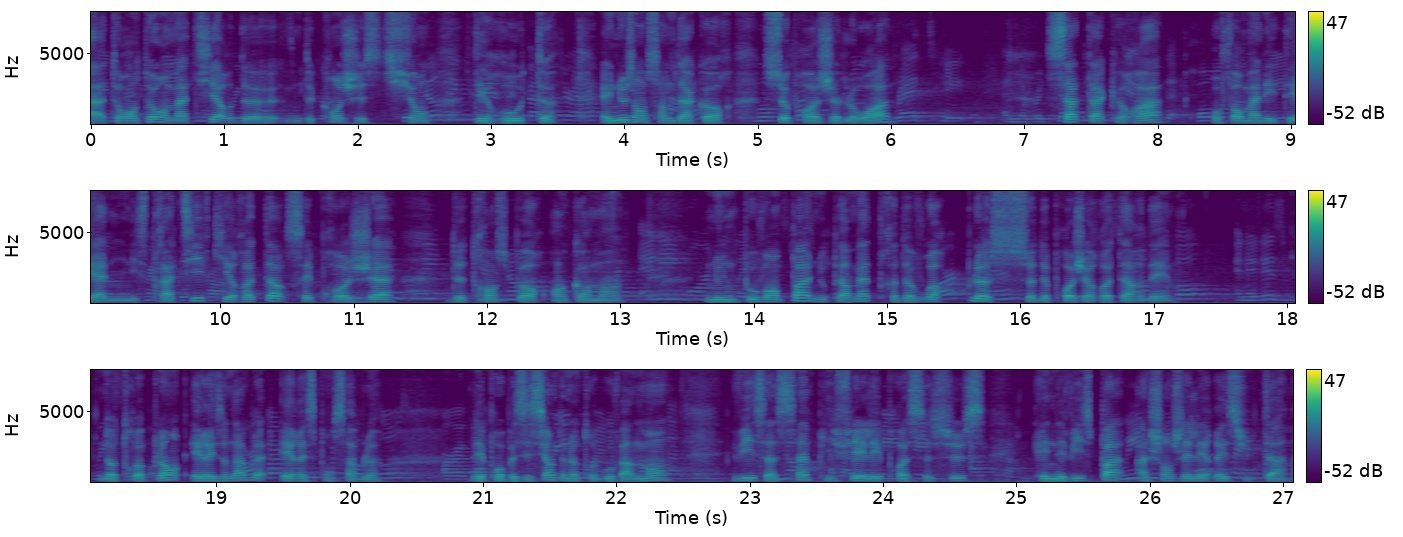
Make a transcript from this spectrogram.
à Toronto en matière de, de congestion des routes. Et nous en sommes d'accord. Ce projet de loi s'attaquera aux formalités administratives qui retardent ces projets de transport en commun. Nous ne pouvons pas nous permettre de voir plus de projets retardés. Notre plan est raisonnable et responsable. Les propositions de notre gouvernement visent à simplifier les processus et ne visent pas à changer les résultats.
